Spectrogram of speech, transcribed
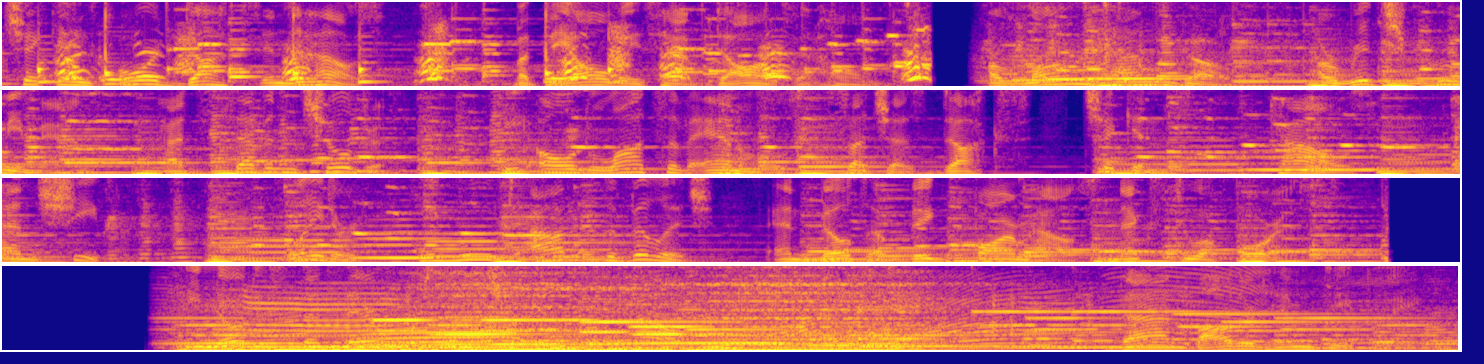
chickens or ducks in the house, but they always have dogs at home. A long time ago, a rich Pumi man had seven children. He owned lots of animals such as ducks, chickens, cows, and sheep of the village and built a big farmhouse next to a forest. He noticed that there were some chickens or cows missing every day. That bothered him deeply.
